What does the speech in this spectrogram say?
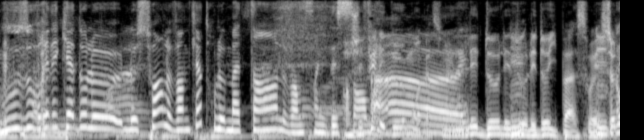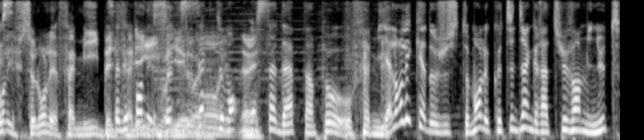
Vous ouvrez les cadeaux le, le soir, le 24 ou le matin, le 25 décembre fait les deux, moi, Ah, personnellement. Les deux, les deux, Mm. les deux, ils passent. Oui. Mm. Selon, les, selon les familles, belle Ça dépend famille, des vous voyez. Exactement, Ouais. on s'adapte un peu aux familles. Alors les cadeaux justement, le quotidien gratuit 20 minutes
